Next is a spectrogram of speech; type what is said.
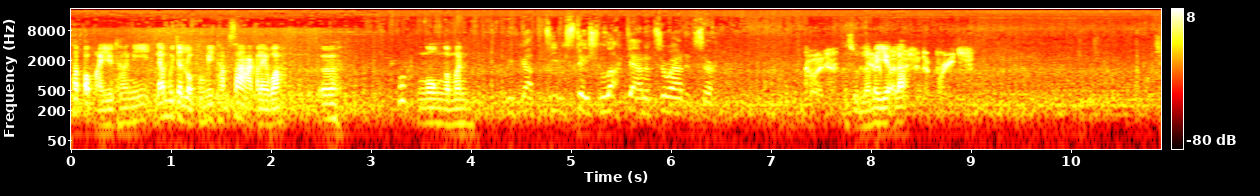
ถ้าเป้าหมายอยู่ทางนี้ แล้วมึงจะหลบตรงนี้ทำซากอะไรวะ เออ งงกับมัน We've got the TV station locked down and surrounded, sir. Good. กระสุนเหลือไม่เยอะแล้ว Position to breach. โอเค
